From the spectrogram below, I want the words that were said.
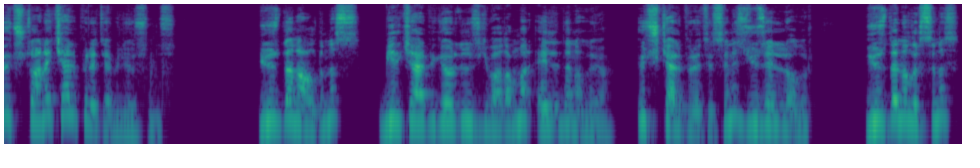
3 tane kelp üretebiliyorsunuz. Yüzden aldınız. Bir kelpi gördüğünüz gibi adamlar 50'den alıyor. 3 kelp üretirseniz 150 olur. 100'den alırsınız,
